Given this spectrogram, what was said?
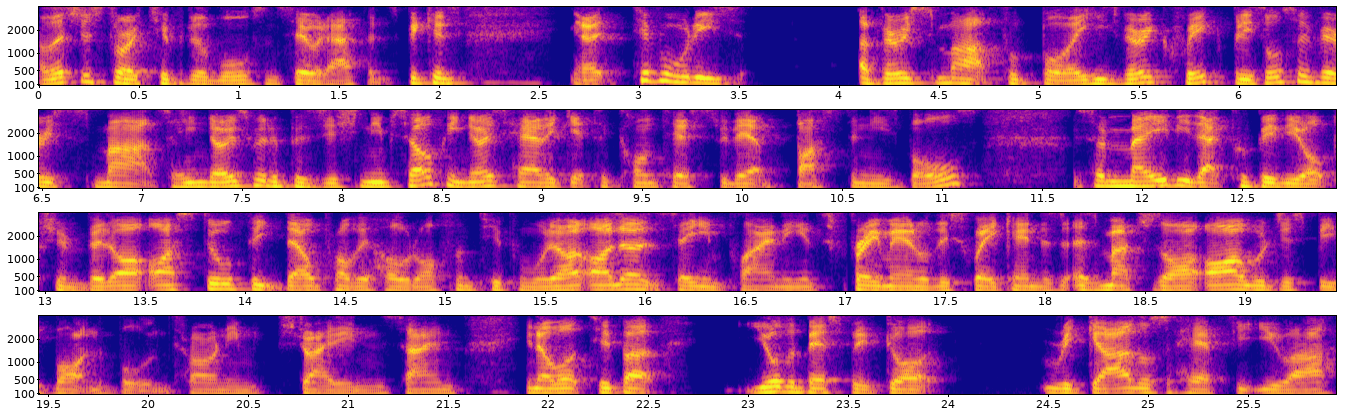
and let's just throw Tipper to the wolves and see what happens. Because you know, Tipungwuti's a very smart footballer. He's very quick, but he's also very smart. So he knows where to position himself. He knows how to get to contests without busting his balls. So maybe that could be the option. But I, I still think they'll probably hold off on Tipungwuti. I, I, don't see him playing against Fremantle this weekend as, as much as I, I would just be biting the bullet and throwing him straight in and saying, you know what, Tipper, you're the best we've got, regardless of how fit you are.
